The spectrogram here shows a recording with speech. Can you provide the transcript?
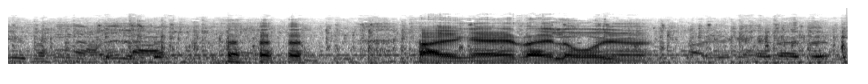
ยืดน้ำหนาได้หลายถ่ายยังไงให้ไซโลใช่ไหมถ่ายยังไงให้ได้ไซโล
